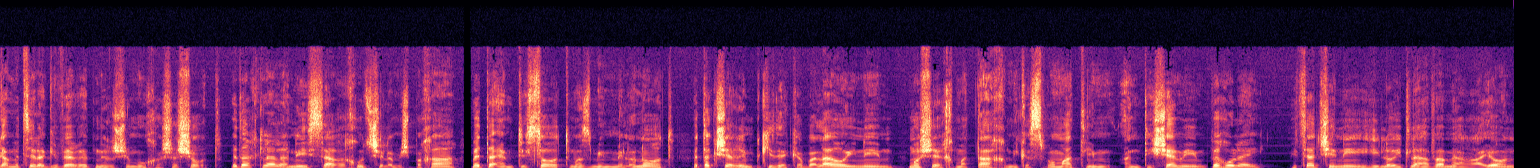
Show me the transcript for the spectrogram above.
גם אצל הגברת נרשמו חששות. בדרך כלל אני שר החוץ של המשפחה, מתאם טיסות, מזמין מלונות, מתקשר עם פקידי קבלה עוינים, מושך מטח מכספומטים אנטישמיים וכולי. מצד שני, היא לא התלהבה מהרעיון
